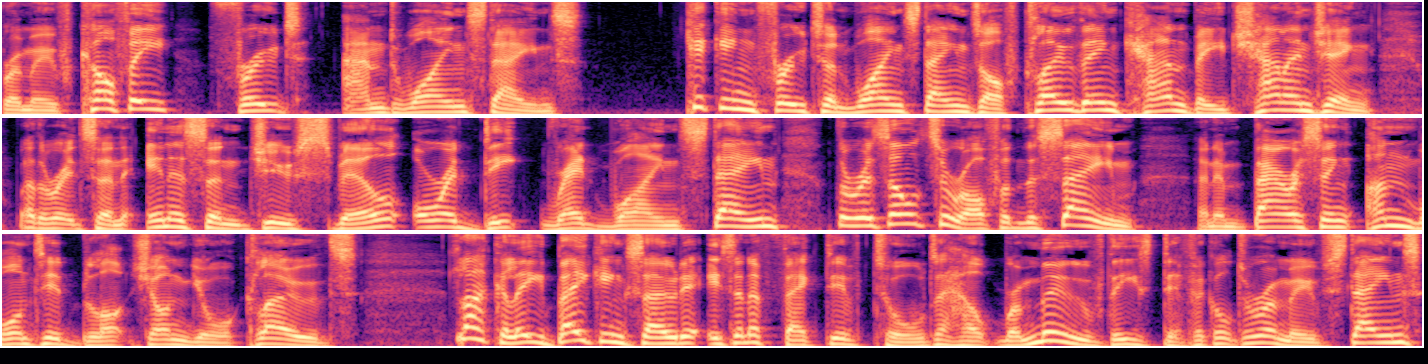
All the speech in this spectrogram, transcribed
Remove coffee, fruit and wine stains. Kicking fruit and wine stains off clothing can be challenging. Whether it's an innocent juice spill or a deep red wine stain, the results are often the same an embarrassing, unwanted blotch on your clothes. Luckily, baking soda is an effective tool to help remove these difficult to remove stains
